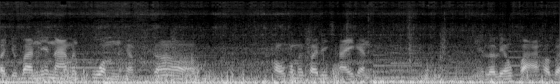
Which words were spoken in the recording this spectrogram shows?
ปัจจุบันเนี่ยน้ำมันท่วมนะครับ ก็เขาก็ไม่ค่อยได้ใช้กันเนี่ยเราเลี้ยวขวาเข้าไป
